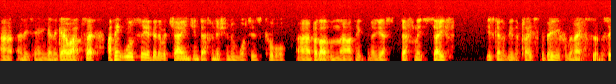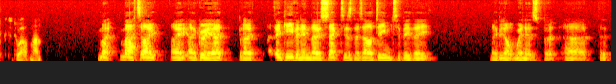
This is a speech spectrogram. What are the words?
Uh, and it's only going to go up. So I think we'll see a bit of a change in definition of what is core. Uh, but other than that, I think you know, yes, definitely safe is going to be the place to be for the next the six to twelve months. Matt, I, I, agree, I, but I, I, think even in those sectors that are deemed to be the maybe not winners, but uh, the,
